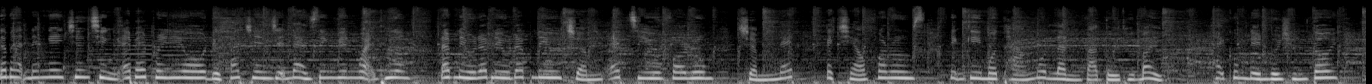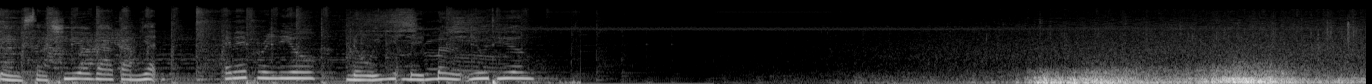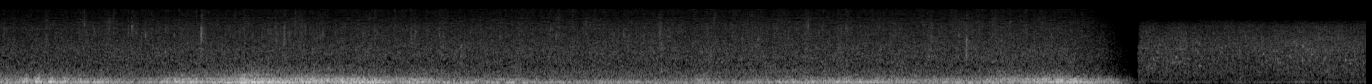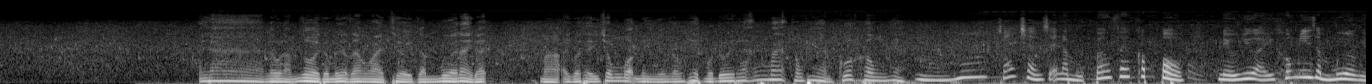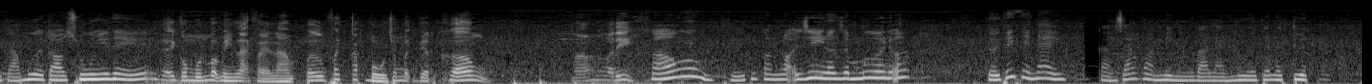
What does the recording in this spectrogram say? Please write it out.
Các bạn đang nghe chương trình FF Radio được phát trên diễn đàn sinh viên ngoại thương www.fguforum.net gạch chéo forums định kỳ một tháng một lần vào tối thứ bảy. Hãy cùng đến với chúng tôi để sẻ chia và cảm nhận. FF Radio nối những bến bờ yêu thương. Ây da, lâu lắm rồi tôi mới được ra ngoài trời dầm mưa này đấy Mà ấy có thấy trông bọn mình giống hệt một đôi lãng mạn trong phim Hàn Quốc không nhỉ? Ừm, chắc chắn sẽ là một perfect couple nếu như ấy không đi dầm mưa vì cáo mưa to xui như thế. Thế anh có muốn bọn mình lại phải làm perfect couple trong bệnh viện không? Mà mưa đi Không, thế thì còn gọi gì là dầm mưa nữa. Tớ thích thế này, cảm giác hòa mình vào làn mưa thật là tuyệt.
